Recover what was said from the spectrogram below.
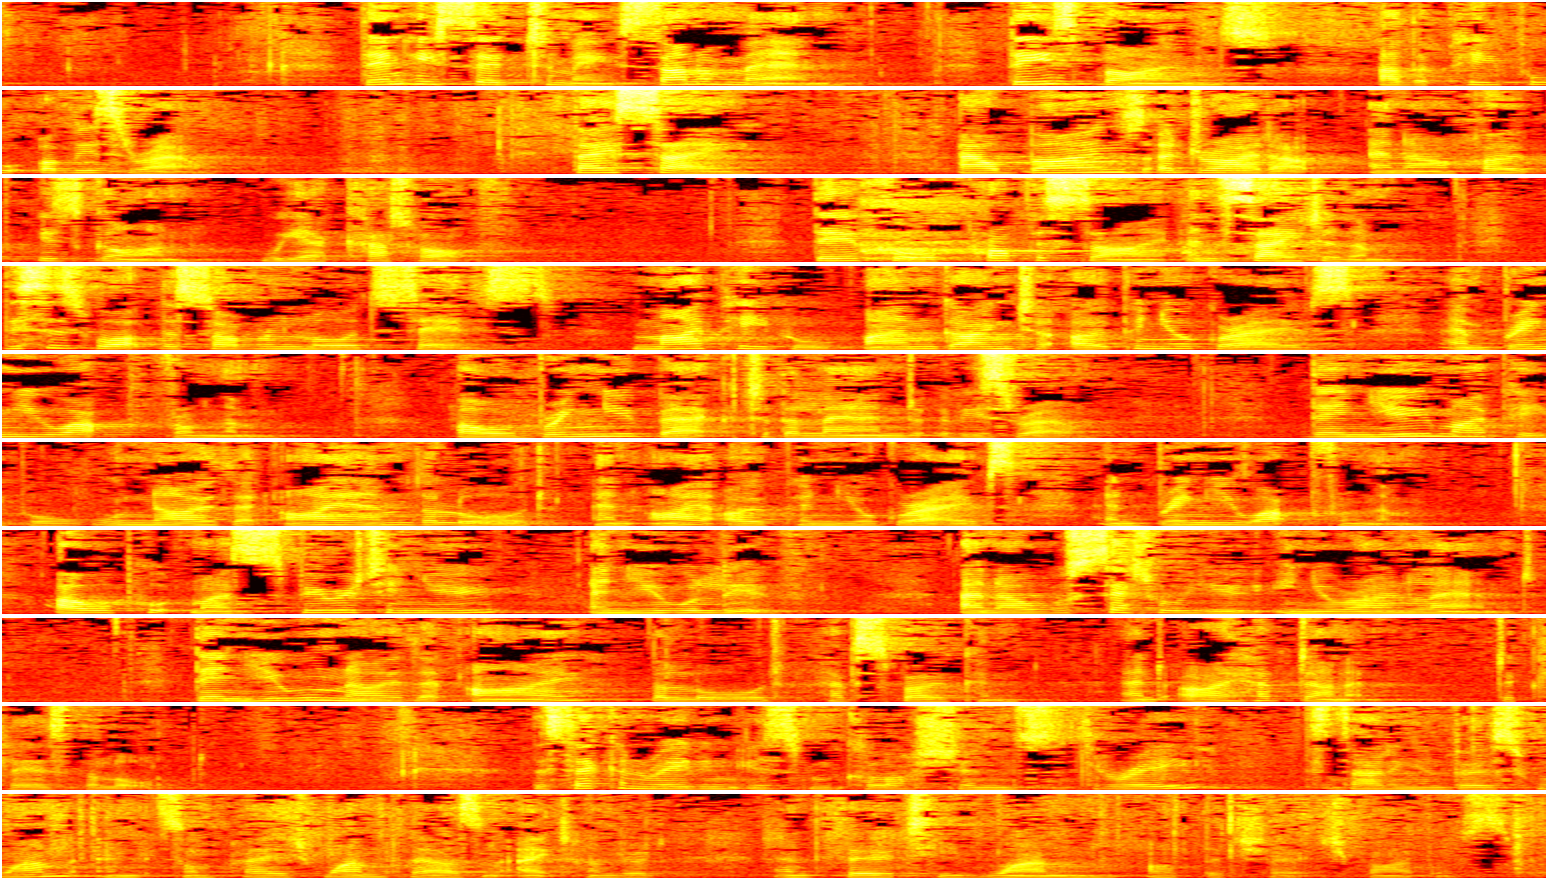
Then he said to me, Son of man, these bones are the people of Israel. They say, Our bones are dried up and our hope is gone. We are cut off. Therefore prophesy and say to them, This is what the sovereign Lord says. My people, I am going to open your graves and bring you up from them. I will bring you back to the land of Israel. Then you, my people, will know that I am the Lord, and I open your graves and bring you up from them. I will put my spirit in you, and you will live, and I will settle you in your own land. Then you will know that I, the Lord, have spoken, and I have done it, declares the Lord. The second reading is from Colossians 3, starting in verse 1, and it's on page 1831 of the Church Bibles.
